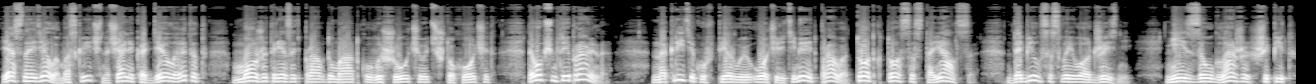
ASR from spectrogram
Ясное дело, москвич, начальник отдела, этот может резать правду матку, вышучивать, что хочет. Да, в общем-то, и правильно. На критику в первую очередь имеет право тот, кто состоялся, добился своего от жизни. Не из-за угла же шипит.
